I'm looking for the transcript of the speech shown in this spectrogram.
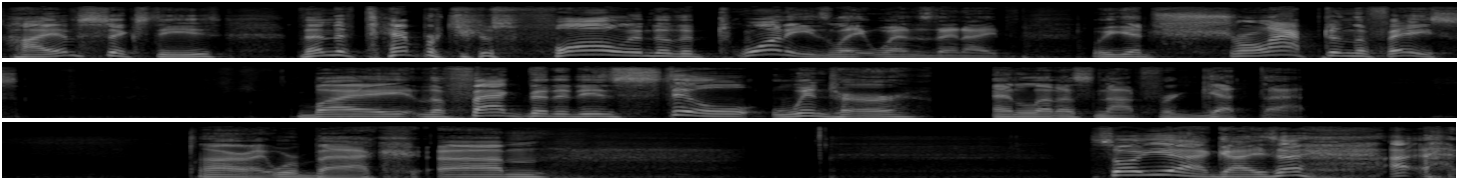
high of 60s. Then the temperatures fall into the 20s late Wednesday night. We get slapped in the face by the fact that it is still winter, and let us not forget that. All right, we're back. Um, so yeah, guys, I, I,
